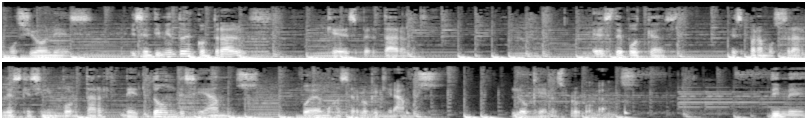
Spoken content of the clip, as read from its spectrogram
emociones y sentimientos encontrados que despertaron aquí. Este podcast es para mostrarles que sin importar de dónde seamos, podemos hacer lo que queramos, lo que nos propongamos. Dime,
